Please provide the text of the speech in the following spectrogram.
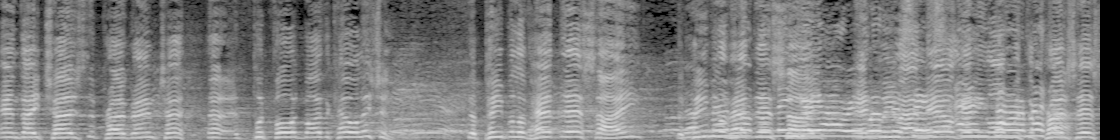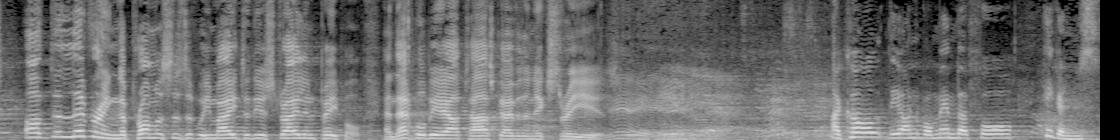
and they chose the program to, uh, put forward by the coalition. The people have had their say. The, The people have had their say, and we are now getting on with the process of delivering the promises that we made to the Australian people, and that will be our task over the next three years. I call the honourable member for Higgins.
